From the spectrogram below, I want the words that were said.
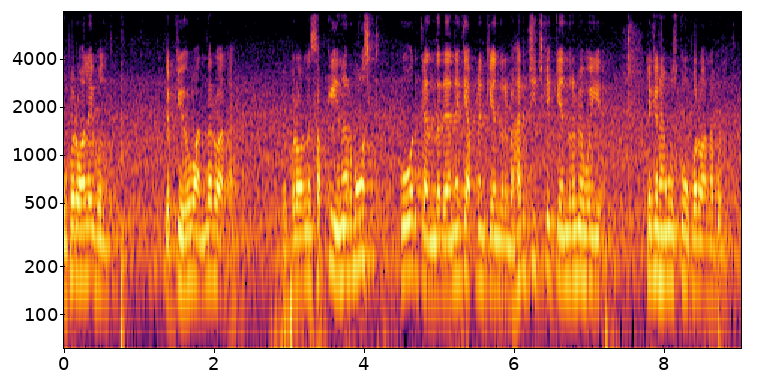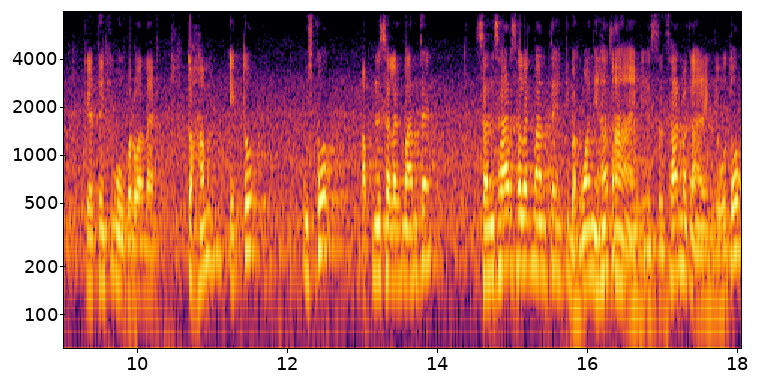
ऊपर वाला ही बोलते हैं, जबकि वो अंदर वाला है। ऊपर वाला सबकी इनर मोस्ट कोर के अंदर, यानी कि अपने केंद्र में, हर चीज़ के केंद्र में वही है। लेकिन हम उसको ऊपर वाला बोलते हैं। कहते हैं कि वो ऊपर वाला है। तो हम एक तो उसको अपने से अलग मानते हैं, संसार से अलग मानते हैं कि भगवान यहाँ कहाँ आएँगे, इस संसार में कहाँ आएँगे वो तो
